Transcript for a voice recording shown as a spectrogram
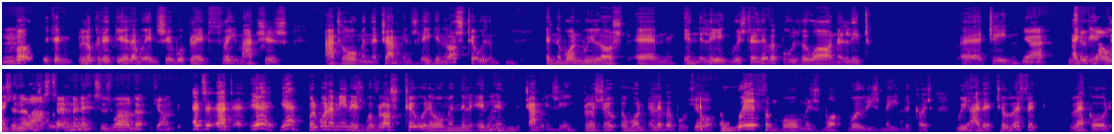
Mm. But you can look at it the other way and say we played three matches at home in the Champions League and lost two of them. And the one we lost um, in the league was to Liverpool, who are an elite uh, team. yeah, Like two the- goals like in the last 10 minutes as well, John. That's, that's yeah, yeah. But what I mean is, we've lost two at home in the in, Mm. in the Champions League, plus a, a one to Liverpool. Sure. Away from home is what worries me because we had a terrific record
